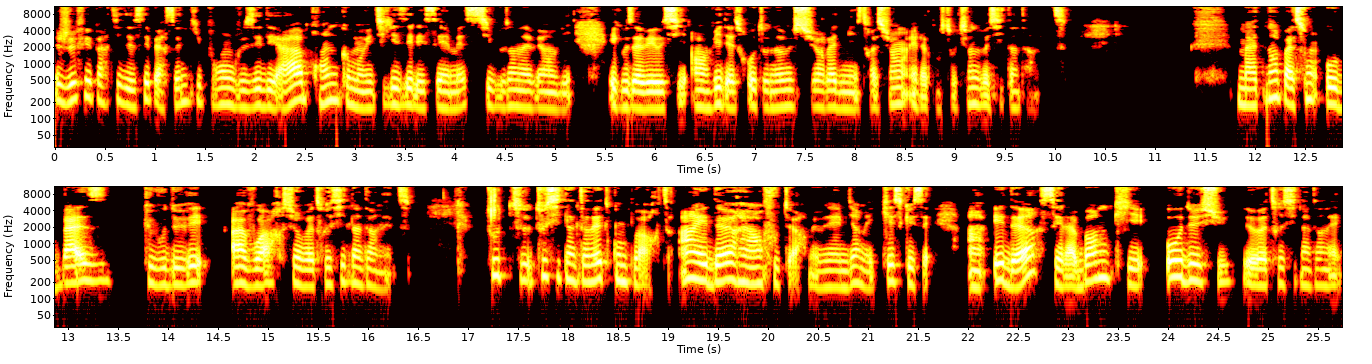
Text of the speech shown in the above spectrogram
je fais partie de ces personnes qui pourront vous aider à apprendre comment utiliser les CMS si vous en avez envie et que vous avez aussi envie d'être autonome sur l'administration et la construction de votre site internet. Maintenant, passons aux bases que vous devez avoir sur votre site internet. Tout, site internet comporte un header et un footer. Mais vous allez me dire, mais qu'est-ce que c'est? Un header, c'est la bande qui est au-dessus de votre site internet,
